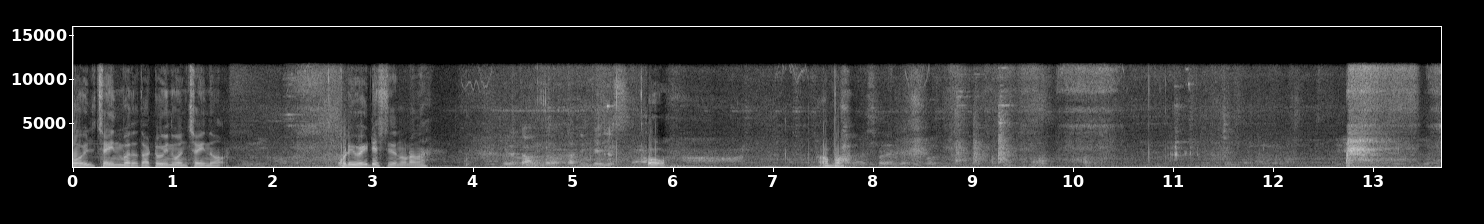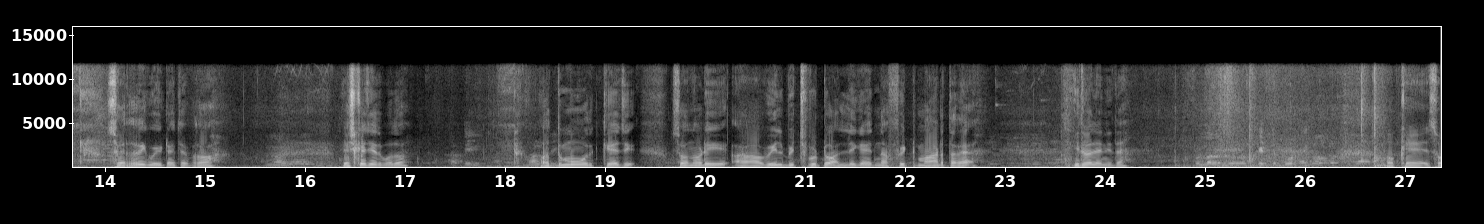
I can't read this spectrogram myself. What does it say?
ಓ, ಇಲ್ಲಿ ಚೈನ್ ಬರುತ್ತಾ? ಟೂ ಇನ್ ಒನ್ ಚೈನು ಕೊಡಿ ವೆಯ್ಟ್ ಎಷ್ಟಿದೆ ನೋಡೋಣ? ಓ. ಅಬ್ಬಾ. ಸರಿಗೆ ವೆಯ್ಟ್ ಐತೆ ಬ್ರೋ ಎಷ್ಟು ಕೆ ಜಿ ಇರ್ಬೋದು? ಹದಿಮೂರು ಕೆ ಜಿ ಸೊ ನೋಡಿ ವೀಲ್ ಬಿಚ್ಚಿಬಿಟ್ಟು ಅಲ್ಲಿಗೆ ಇದನ್ನ ಫಿಟ್ ಮಾಡ್ತಾರೆ. ಇದರಲ್ಲೇನಿದೆ? ಓಕೆ ಸೊ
